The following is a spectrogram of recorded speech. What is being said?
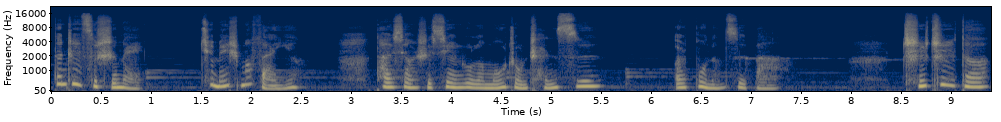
但这次石美却没什么反应，她像是陷入了某种沉思。而不能自拔，迟滞的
